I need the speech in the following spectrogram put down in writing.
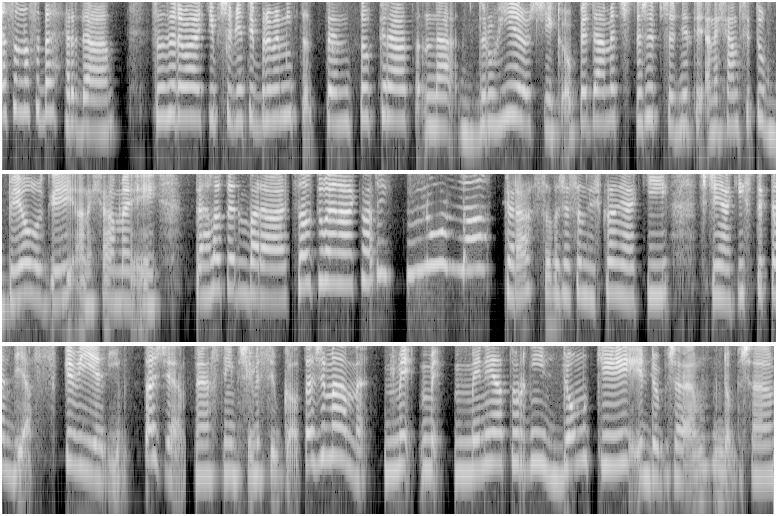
Já jsem na sebe hrdá. Jsem zvědavá, jaký předměty budeme mít tentokrát na druhý ročník. Opět dáme čtyři předměty a nechám si tu biologii a necháme i Tehle ten barák, celkové náklady nula. Krása, takže jsem získala nějaký, ještě nějaký stipendia, skvělý. Takže, no jasný, přijmi si úkol. Takže máme mi, mi, miniaturní domky, dobře, dobře.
